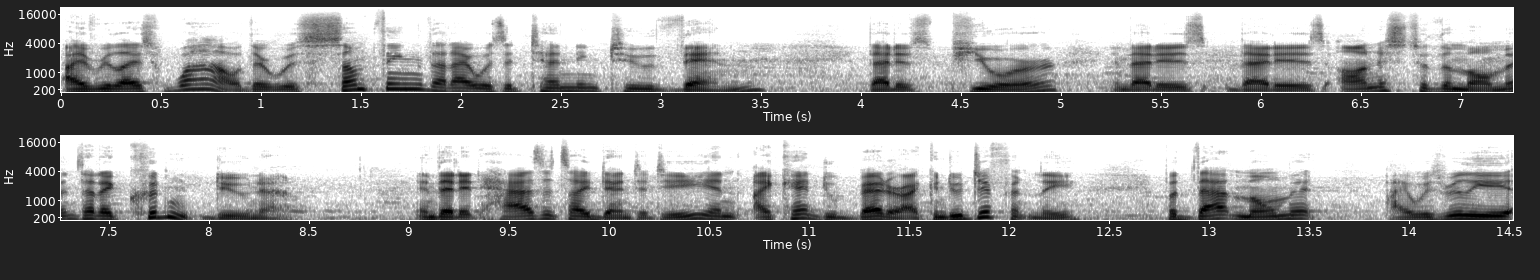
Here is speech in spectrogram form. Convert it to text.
I realize, wow, there was something that I was attending to then, that is pure and that is that is honest to the moment that I couldn't do now, and that it has its identity, and I can't do better. I can do differently, but that moment, I was really.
